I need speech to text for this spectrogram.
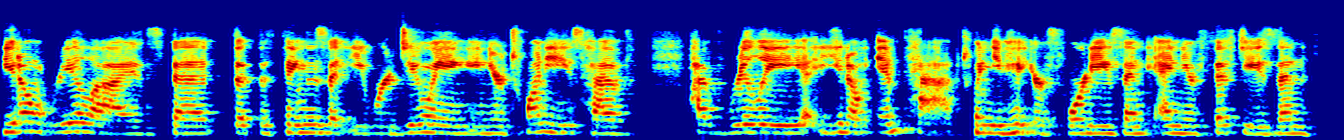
you don't realize that that the things that you were doing in your 20s have have really you know impact when you hit your 40s and, and your 50s and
